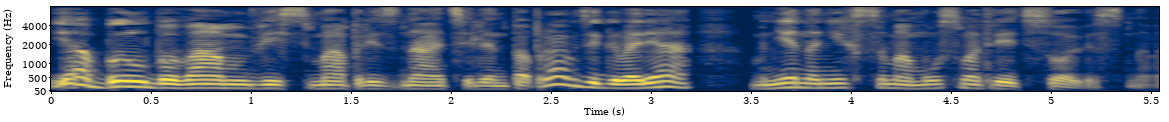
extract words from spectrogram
я был бы вам весьма признателен. По правде говоря, мне на них самому смотреть совестно».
